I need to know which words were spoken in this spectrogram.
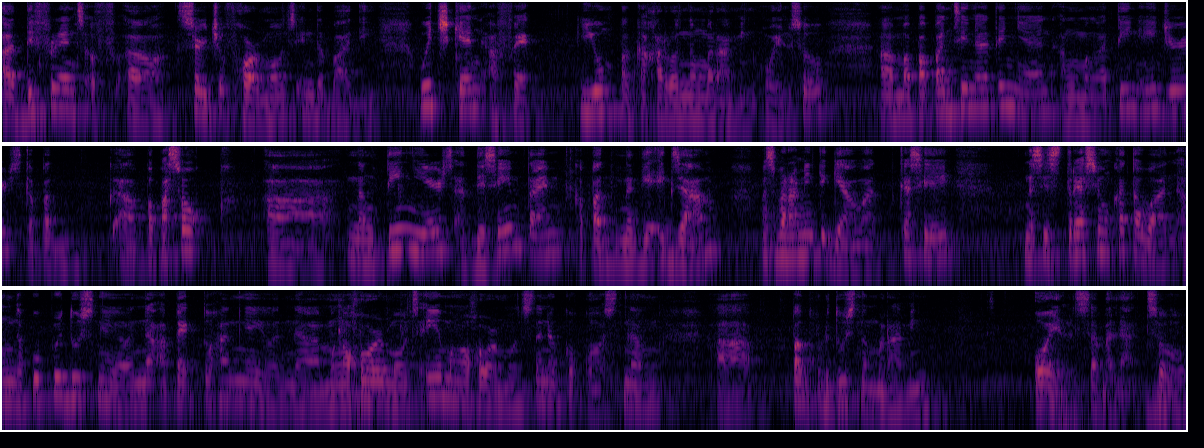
a difference of uh, surge of hormones in the body which can affect yung pagkakaroon ng maraming oil. So, uh, mapapansin natin yan, ang mga teenagers, kapag uh, papasok uh, ng teen years at the same time, kapag nag exam mas maraming tigyawat. Kasi, nasistress yung katawan, ang napuproduce ngayon, na apektuhan ngayon na mga hormones, ay yung mga hormones na nagkukos ng uh, pag-produce ng maraming oil sa balat. So,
